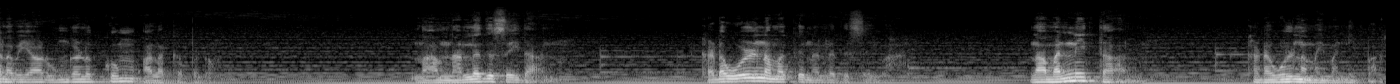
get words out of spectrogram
அளவையால் உங்களுக்கும் அளக்கப்படும். நாம் நல்லது செய்தால் கடவுள் நமக்கு நல்லது செய்வார். நாம் மன்னித்தால் கடவுள் நம்மை மன்னிப்பார்.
